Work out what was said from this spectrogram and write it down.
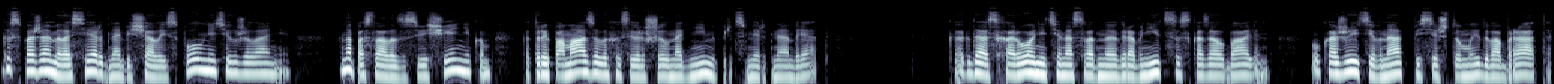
Госпожа милосердно обещала исполнить их желание. Она послала за священником, который помазал их и совершил над ними предсмертный обряд. «Когда схороните нас в одной гробнице», — сказал Балин, — «укажите в надписи, что мы два брата,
